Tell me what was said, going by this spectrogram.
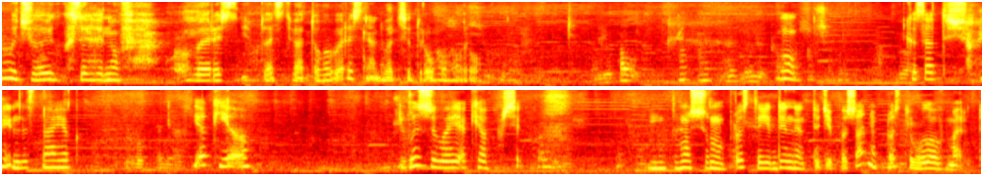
Другий чоловік загинув вересні, 29 вересня 22-го року. Ну, казати, що я не знаю, як, як я вижила, як я Тому що ну, просто єдине тоді бажання просто було вмерти.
